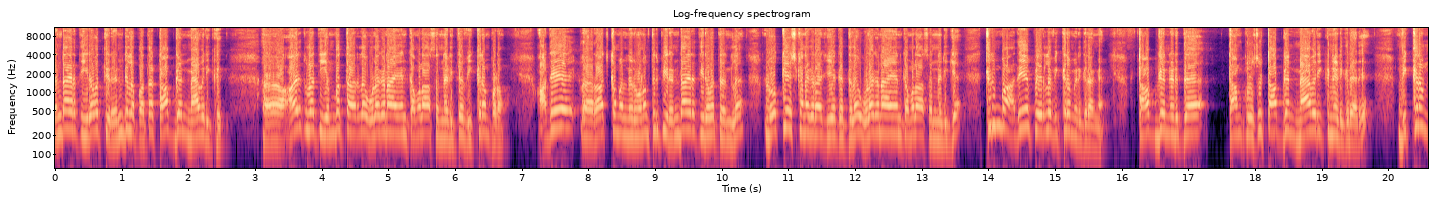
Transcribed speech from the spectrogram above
ரெண்டாயிரத்தி இருபத்தி ரெண்டில் பார்த்தா டாப் கன் மேவரிக்கு ஆயிரத்தி தொள்ளாயிரத்தி எண்பத்தாறில் உலகநாயகன் கமலஹாசன் நடித்த விக்ரம் படம். அதே ராஜ்கமல் நிறுவனம் திருப்பி ரெண்டாயிரத்தி இருபத்தி ரெண்டில் லோகேஷ் கனகராஜ் இயக்கத்தில் உலகநாயகன் கமலஹாசன் நடிக்க திரும்ப அதே பேரில் விக்ரம் எடுக்கிறாங்க. டாப் கன் எடுத்த டாம் குரூஸ் டாப் கன் மேவரிக்னு எடுக்கிறாரு. விக்ரம்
